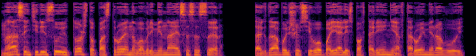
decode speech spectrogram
«Нас интересует то, что построено во времена СССР. Тогда больше всего боялись повторения Второй мировой,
